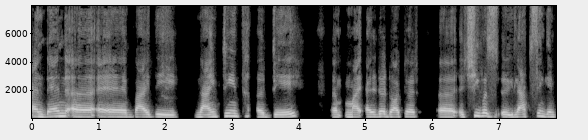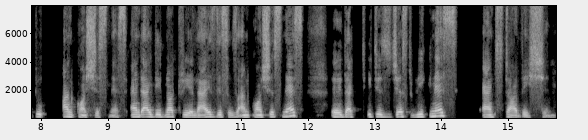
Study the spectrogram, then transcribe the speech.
and then uh, uh, by the 19th day um, my elder daughter she was lapsing into unconsciousness and i did not realize this was unconsciousness that it is just weakness and starvation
